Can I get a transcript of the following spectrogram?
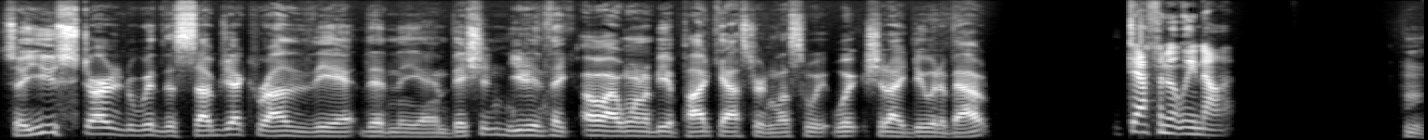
So you started with the subject rather than the ambition. You didn't think, "Oh, I want to be a podcaster." Unless we, what should I do it about? Definitely not. Hmm.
